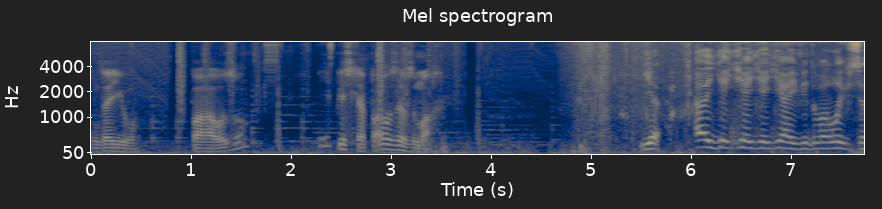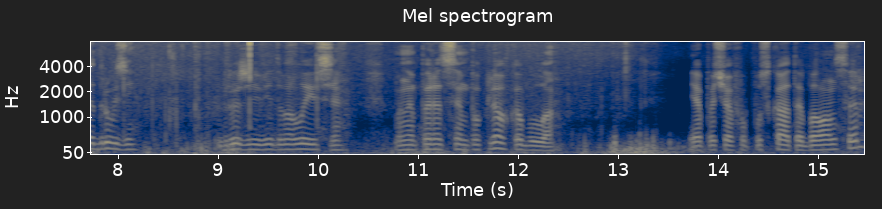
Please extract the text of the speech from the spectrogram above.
даю паузу. І після паузи взмах. Я. Ай-яй-яй-яй, відвалився, друзі. Друзі, відвалився. У мене перед цим покльовка була. Я почав опускати балансир.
